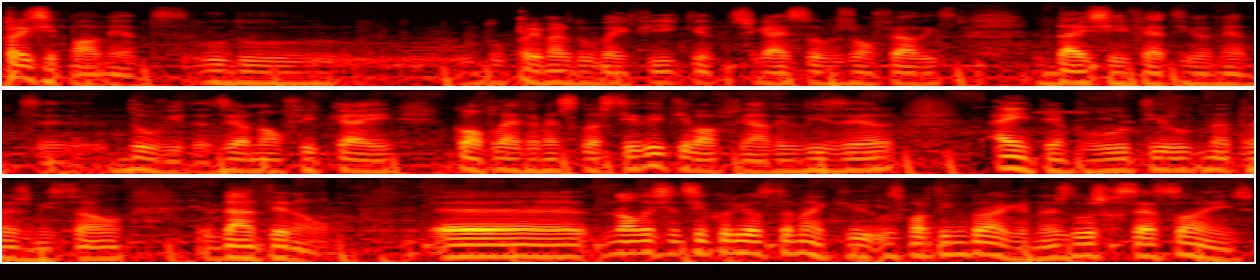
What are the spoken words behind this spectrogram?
principalmente o do, do primeiro do Benfica, de chegar sobre João Félix, deixa efetivamente dúvidas. Eu não fiquei completamente esclarecido e tive a oportunidade de o dizer em tempo útil na transmissão da Antena 1. Uh, não deixa de ser curioso também que o Sporting Braga, nas duas recepções,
